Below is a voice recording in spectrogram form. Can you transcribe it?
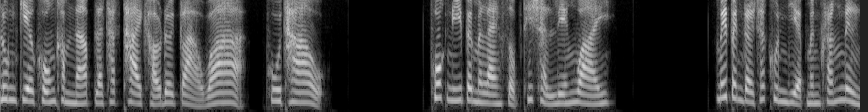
ลุงเกียวโค้งคำนับและทักทายเขาโดยกล่าวว่า ผู้เท่า พวกนี้เป็นแมลงศพที่ฉันเลี้ยงไว้ ไม่เป็นไรถ้าคุณเหยียบมันครั้งหนึ่ง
